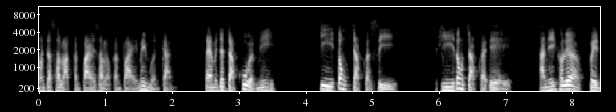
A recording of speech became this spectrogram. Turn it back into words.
มันจะสลับกันไปสลับกันไปไม่เหมือนกัน แต่มันจะจับคู่แบบนี้ G ต้องจับกับ C T ต้องจับกับ A อันนี้เขาเรียกเป็น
